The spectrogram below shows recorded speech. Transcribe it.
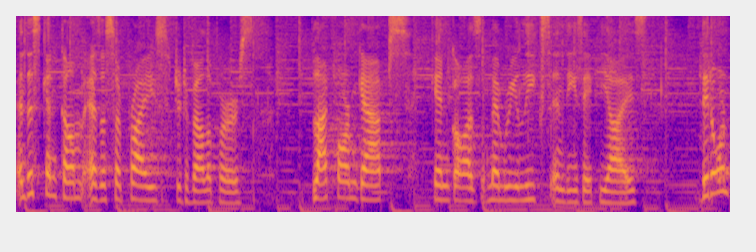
and this can come as a surprise to developers. Platform gaps can cause memory leaks in these APIs. They don't,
